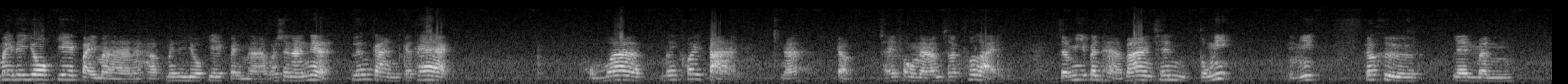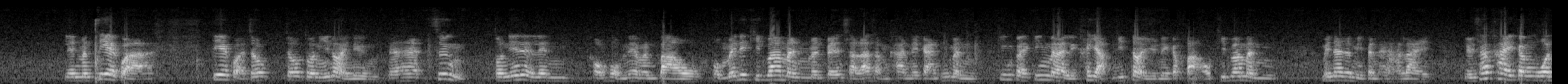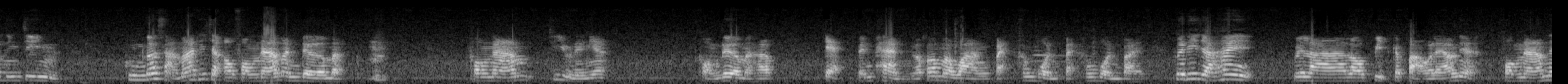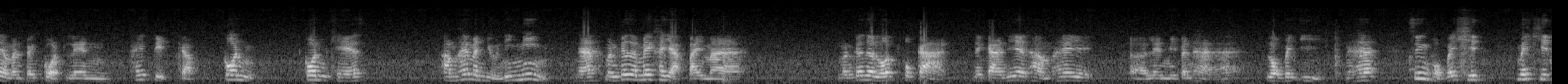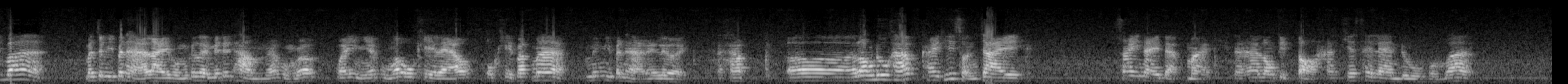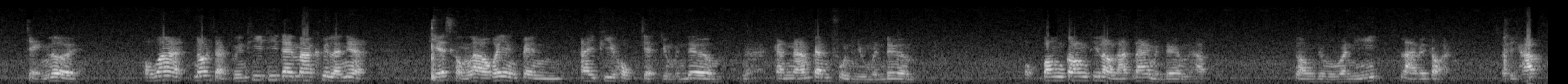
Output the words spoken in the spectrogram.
ไม่ได้โยกเยกไปมานะครับ ไม่ได้โยกเยกไปมา เพราะฉะนั้นเนี่ยเรื่องการกระแทก ผมว่าไม่ค่อยต่างนะกับใช้ฟองน้ำสักเท่าไหร่ จะมีปัญหาบ้าง เช่น ตรงนี้ อย่างนี้ก็คือเลนมันเลนมันเตี้ยกว่า เตี้ยกว่าเจ้าเจ้าตัวนี้หน่อยหนึ่งนะฮะซึ่งตัวนี้เนี่ยเลนของผมเนี่ยมันเบา ผมไม่ได้คิดว่ามันมันเป็นสาระสำคัญในการที่มันกิ้งไปกิ้งมาหรือขยับนิดหน่อยอยู่ในกระเป๋า คิดว่ามัน ไม่น่าจะมีปัญหาอะไร หรือถ้าใครกังวลจริง ๆ คุณก็สามารถที่จะเอาฟองน้ำอันเดิมอะฟองน้ำที่อยู่ในเนี้ยของเดิมอะครับ แกะเป็นแผ่นแล้วก็มาวางแปะข้างบน แปะข้างบนไป เพื่อที่จะให้เวลาเราปิดกระเป๋าแล้วเนี่ย ฟองน้ำเนี่ยมันไปกดเลนให้ติดกับก้นก้นเคสทำให้มันอยู่นิ่งๆนะมันก็จะไม่ขยับไปมา มันก็จะลดโอกาสในการที่จะทำให้ เลนมีปัญหาลงไปอีกนะฮะซึ่งผมไม่คิดไม่คิดว่ามันจะมีปัญหาอะไรผมก็เลยไม่ได้ทำนะผมก็ไว้อย่างเงี้ยผมว่าโอเคแล้วโอเคมากๆไม่มีปัญหาอะไรเลยนะครับเออลองดูครับใครที่สนใจไส้ในแบบใหม่นะฮะลองติดต่อ Hard Case Thailand ดู ผมว่าเจ๋งเลย เพราะว่านอกจากพื้นที่ที่ได้มากขึ้นแล้วเนี่ยเคสของเราก็ยังเป็น IP67 อยู่เหมือนเดิมนะกันน้ำกันฝุ่นอยู่เหมือนเดิม ปกป้องกล้องที่เรารัดได้เหมือนเดิมครับ ลองดูวันนี้ลาไปก่อน สวัสดีครับ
